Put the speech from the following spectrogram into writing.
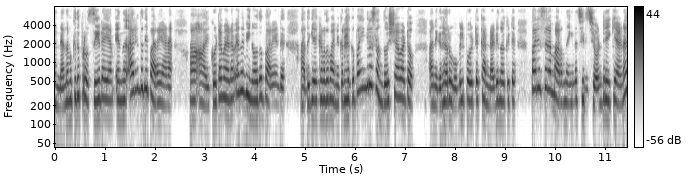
എന്നാൽ നമുക്കിത് പ്രൊസീഡ് ചെയ്യാം എന്ന് അരുന്ധതി പറയാണ്. ആ ആയിക്കോട്ടെ മാഡം എന്ന് വിനോദ് പറയുന്നുണ്ട് അത് കേൾക്കണതും അനുഗ്രഹക്ക് ഭയങ്കര സന്തോഷമാവട്ടോ അനുഗ്രഹ റൂമിൽ പോയിട്ട് കണ്ണാടി നോക്കിയിട്ട് പരിസരം മറന്ന് ഇങ്ങനെ ചിരിച്ചുകൊണ്ടിരിക്കുകയാണ്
